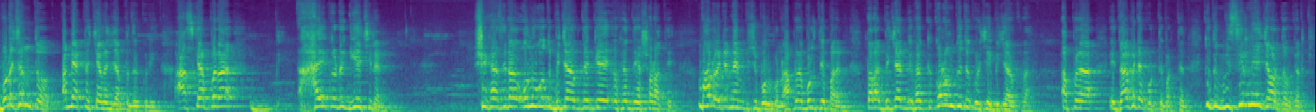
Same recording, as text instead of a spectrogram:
বলেছেন তো, আমি একটা চ্যালেঞ্জ আপনাদের করি। আজকে আপনারা হাইকোর্টে গিয়েছিলেন। শেখ হাসিনার অনুগত বিচারকদেরকে ওখান থেকে সরাতে। ভালো এটা নিয়ে আমি কিছু বলব না। আপনারা বলতে পারেন, তারা বিচার বিভাগকে কলঙ্কিত করেছে এই বিচারকরা। আপনারা এই দাবিটা করতে পারতেন। কিন্তু মিছিল নিয়ে যাওয়ার দরকার কি?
